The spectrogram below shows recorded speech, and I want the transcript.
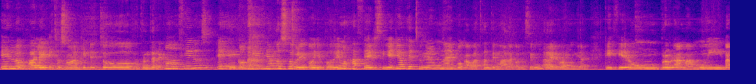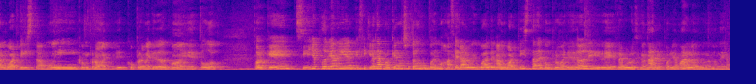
en los cuales estos son arquitectos bastante reconocidos, eh, concienciando sobre, oye, podemos hacer, si ellos estuvieron en una época bastante mala con la Segunda Guerra Mundial, que hicieron un programa muy vanguardista, muy comprometedor con eh, todo, porque si ellos podrían ir en bicicleta, ¿por qué nosotros no podemos hacer algo igual de vanguardista, de comprometedor y de revolucionario, por llamarlo de alguna manera?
